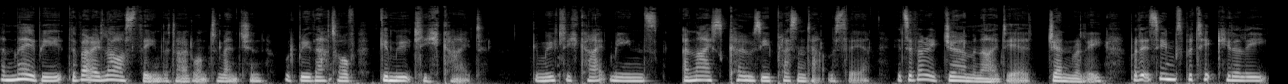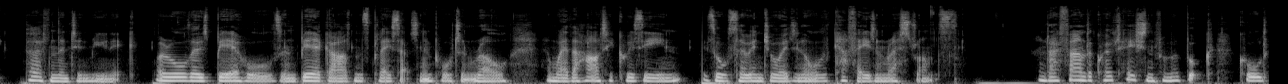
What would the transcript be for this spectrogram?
And maybe the very last theme that I'd want to mention would be that of Gemütlichkeit. Gemütlichkeit means a nice, cosy, pleasant atmosphere. It's a very German idea, generally, but it seems particularly pertinent in Munich, where all those beer halls and beer gardens play such an important role, and where the hearty cuisine is also enjoyed in all the cafes and restaurants. And I found a quotation from a book called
